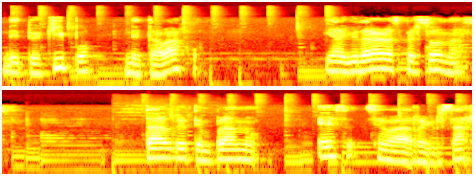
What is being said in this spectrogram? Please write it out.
de tu equipo de trabajo. Y al ayudar a las personas, tarde o temprano, eso se va a regresar.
